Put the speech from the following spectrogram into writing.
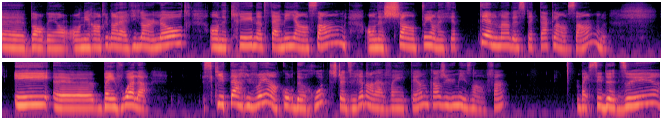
euh, bon, ben on, est rentré dans la vie l'un l'autre. On a créé notre famille ensemble. On a chanté, on a fait tellement de spectacles ensemble. Et euh, ben voilà. Ce qui est arrivé en cours de route, je te dirais dans la vingtaine, quand j'ai eu mes enfants, ben, c'est de dire,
